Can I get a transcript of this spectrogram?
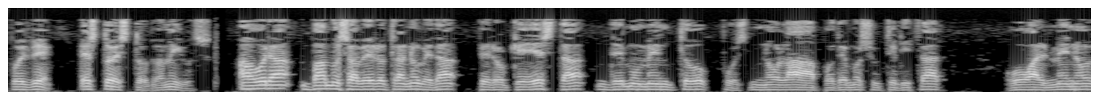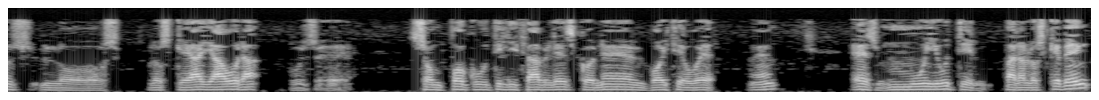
Pues bien, esto es todo, amigos. Ahora vamos a ver otra novedad, pero que esta, de momento, pues no la podemos utilizar, o al menos los, los que hay ahora, pues eh, son poco utilizables con el VoiceOver. ¿eh? Es muy útil para los que ven,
